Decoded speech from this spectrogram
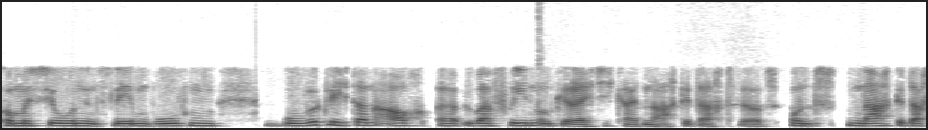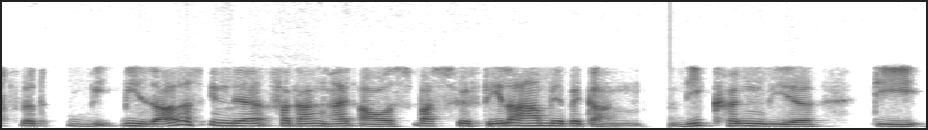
Kommission ins Leben rufen, wo wirklich dann auch äh, über Frieden und Gerechtigkeit nachgedacht wird. Und nachgedacht wird, wie, wie sah das in der Vergangenheit aus? Was für Fehler haben wir begangen? Wie können wir die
